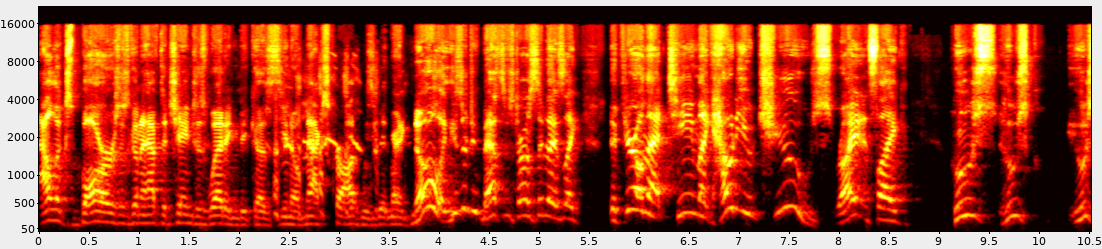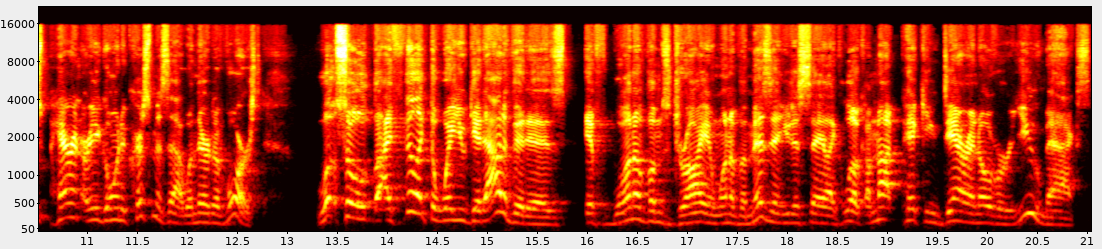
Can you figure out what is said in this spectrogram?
Alex Bars is going to have to change his wedding because you know Maxx Crosby's getting married. No, like these are two massive stars. It's like if you're on that team, like how do you choose? Right? It's like who's who's whose parent are you going to Christmas at when they're divorced? So I feel like the way you get out of it is if one of them's dry and one of them isn't, you just say like, look, I'm not picking Darren over you, Maxx.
